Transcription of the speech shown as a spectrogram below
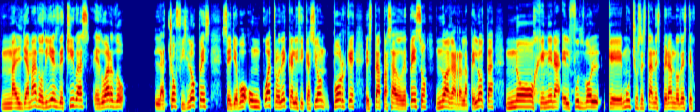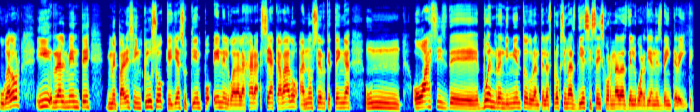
mal llamado 10 de Chivas, Eduardo la Chofis López se llevó un 4 de calificación porque está pasado de peso, no agarra la pelota, no genera el fútbol que muchos están esperando de este jugador y realmente me parece incluso que ya su tiempo en el Guadalajara se ha acabado a no ser que tenga un oasis de buen rendimiento durante las próximas 16 jornadas del Guardianes 2020.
